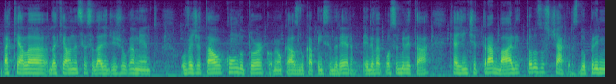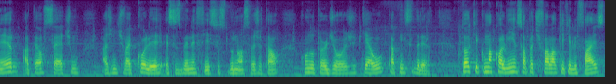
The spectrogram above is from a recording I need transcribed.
daquela, daquela necessidade de julgamento. O vegetal condutor, como é o caso do capim-cidreira, ele vai possibilitar que a gente trabalhe todos os chakras, do primeiro até o sétimo, a gente vai colher esses benefícios do nosso vegetal condutor de hoje, que é o capim-cidreira. Estou aqui com uma colinha só para te falar o que, que ele faz,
